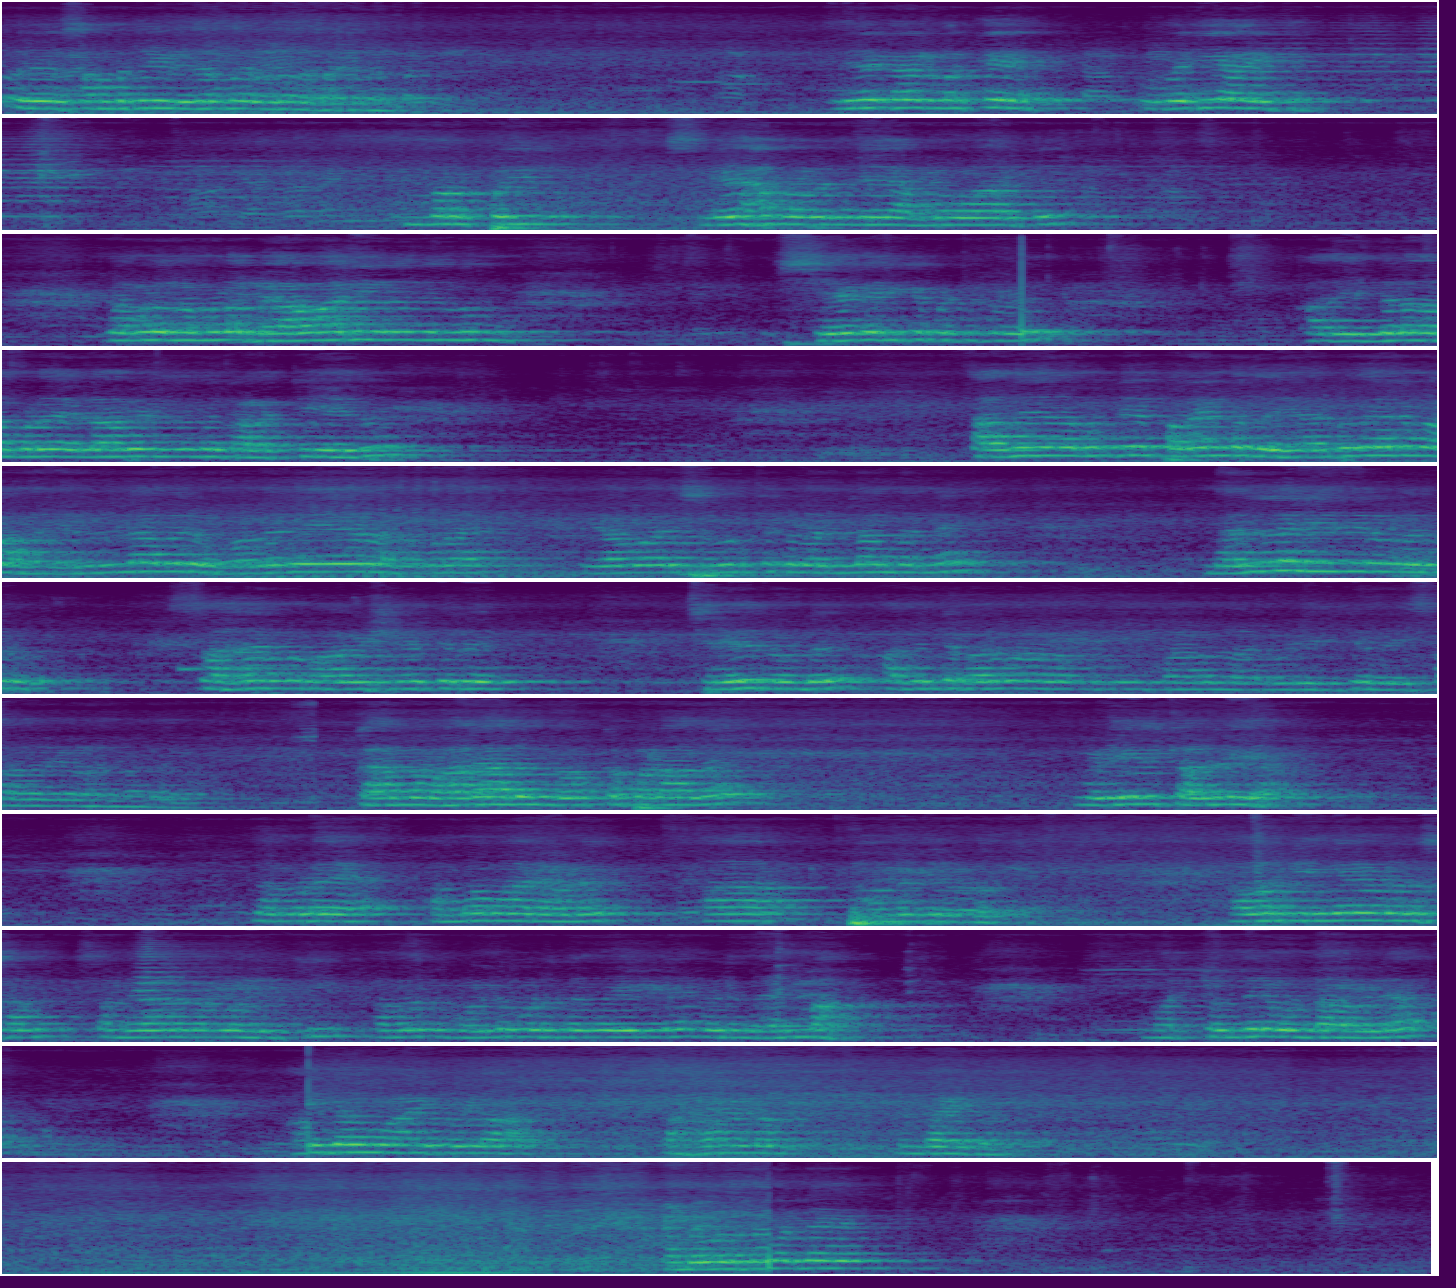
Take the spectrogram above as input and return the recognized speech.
ഒരു സാമ്പത്തിക വിതരണം ഇവിടെ നടക്കുന്നുണ്ട്. ഇതിനേക്കാളൊക്കെ ഉപരിയായിട്ട് ഉമ്മറപ്പൊയിൽ സ്നേഹഭവനിലെ അമ്മമാർക്ക് നമ്മൾ നമ്മുടെ വ്യാപാരികളിൽ നിന്നും ശേഖരിക്കപ്പെട്ടിട്ടുണ്ട്. അത് ഇന്നലെ നമ്മൾ എല്ലാവരിൽ നിന്നും കളക്ട് ചെയ്തു. അത് നമുക്ക് പറയേണ്ടത് അത്ഭുതകരമാണ്. എല്ലാവരും വളരെയേറെ നമ്മുടെ വ്യാപാരി സുഹൃത്തുക്കളെല്ലാം തന്നെ നല്ല രീതിയിലുള്ളൊരു സഹകരണം ആ വിഷയത്തിൽ ചെയ്തിട്ടുണ്ട്. അതിന്റെ ഫലമാണ് നമുക്ക് ഈ കാണുന്ന ഇവിടെ ഇരിക്കുന്ന ഈ സാധനങ്ങളെന്നത് കാരണം ആരാലും നോക്കപ്പെടാതെ വെളിയിൽ തള്ളിയ നമ്മുടെ അമ്മമാരാണ് ആ ഭവനത്തിലുള്ളത് അവർക്ക് ഇങ്ങനെയുള്ളൊരു ഒരു സംവിധാനം നമ്മൾ ഒരുക്കി അവർക്ക് കൊണ്ടുകൊടുക്കുന്നതിന്റെ ഒരു നന്മ മറ്റൊന്നിനും ഉണ്ടാവില്ല. അധികവുമായിട്ടുള്ള സഹകരണം ഉണ്ടായിട്ടുണ്ട്. അതുപോലെ തന്നെ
